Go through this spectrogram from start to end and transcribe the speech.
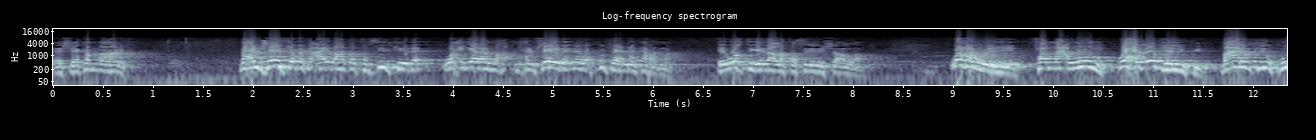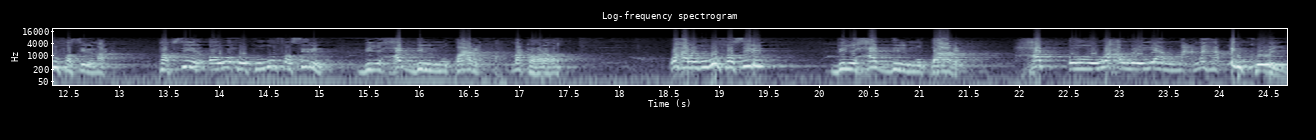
ee sheeko maahane maxalushaahidka marka aayadda hadda tafsiirkeeda wax yaran maxalushaahida inaan wax ku fahnaan ka rabna. Ee waktigeedaa la fasirin insha allah. Waxa weeye fa macluumun waxa la og yahay yuu ku yidhi. Daalimkiiu kuu fasirin marka tafsiir oo wuxuu kugu fasirin bilxaddi lmudaabiq ah marka hore horta waxaa lagugu fasirin bilxaddi lmudaabiq xad oo waxa weeyaan macnaha dhan koobaya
